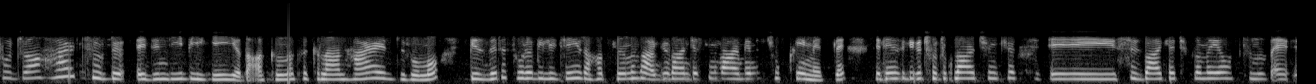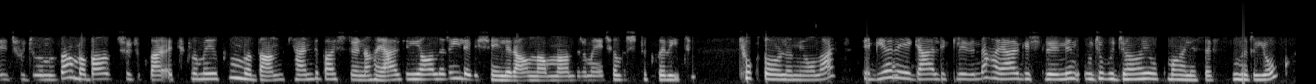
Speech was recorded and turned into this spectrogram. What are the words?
çocuğa her türlü edindiği bilgiyi ya da aklına takılan her durumu bizlere sorabileceği rahatlığını ve güvencesini vermemiz çok kıymetli. Dediğiniz gibi çocuklar çünkü e, siz belki açıklama yaptınız e, e, çocuğunuza ama bazı çocuklar açıklama yapılmadan kendi başlarına hayal dünyalarıyla bir şeyleri anlamlandırmaya çalıştıkları için çok zorlanıyorlar. Ve bir araya geldiklerinde hayal güçlerinin ucu bucağı yok maalesef, sınırı yok.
